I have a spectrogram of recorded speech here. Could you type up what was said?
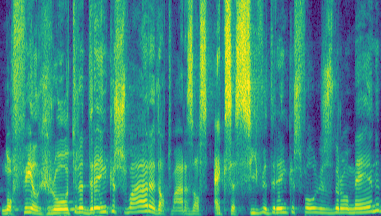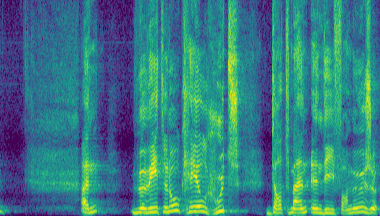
nog veel grotere drinkers waren. Dat waren zelfs excessieve drinkers volgens de Romeinen. En we weten ook heel goed dat men in die fameuze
